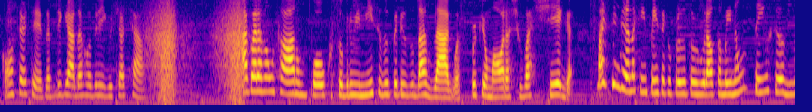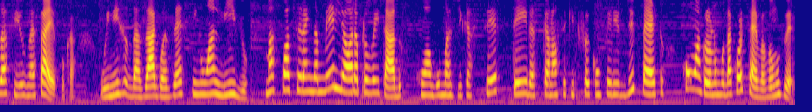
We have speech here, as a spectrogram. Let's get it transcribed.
Com certeza. Obrigada, Rodrigo. Tchau, tchau. Agora vamos falar um pouco sobre o início do período das águas, porque uma hora a chuva chega, mas se engana quem pensa que o produtor rural também não tem os seus desafios nessa época. O início das águas é sim um alívio, mas pode ser ainda melhor aproveitado com algumas dicas certeiras que a nossa equipe foi conferir de perto com o agrônomo da Corteva. Vamos ver.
